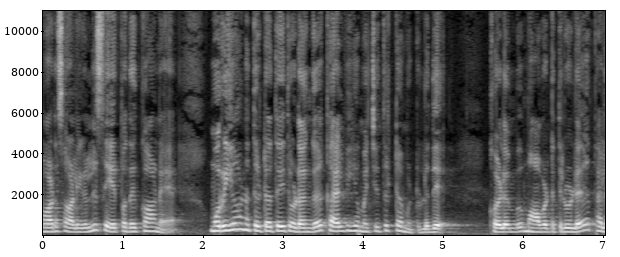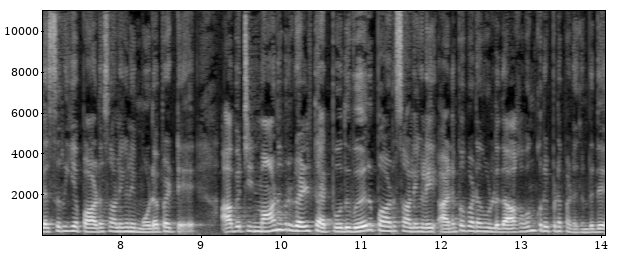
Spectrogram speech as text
பாடசாலைகளில் சேர்ப்பதற்கான முறையான திட்டத்தை தொடங்க கல்வி அமைச்சு திட்டமிட்டுள்ளது. கொழும்பு மாவட்டத்தில் உள்ள பல சிறிய பாடசாலைகளை மூடப்பட்டு அவற்றின் மாணவர்கள் தற்போது வேறு பாடசாலைகளை அனுப்பப்பட உள்ளதாகவும் குறிப்பிடப்படுகின்றது.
